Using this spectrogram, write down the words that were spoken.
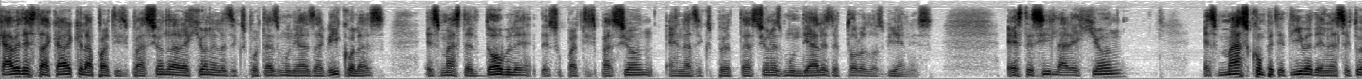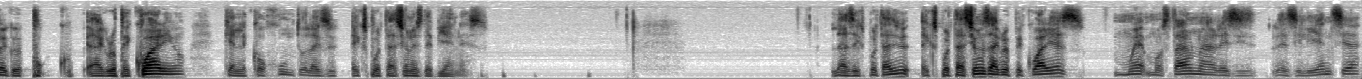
Cabe destacar que la participación de la región en las exportaciones mundiales agrícolas es más del doble de su participación en las exportaciones mundiales de todos los bienes. Es decir, la región es más competitiva en el sector agropecuario que en el conjunto de las exportaciones de bienes. Las exportaciones agropecuarias mostraron una resiliencia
